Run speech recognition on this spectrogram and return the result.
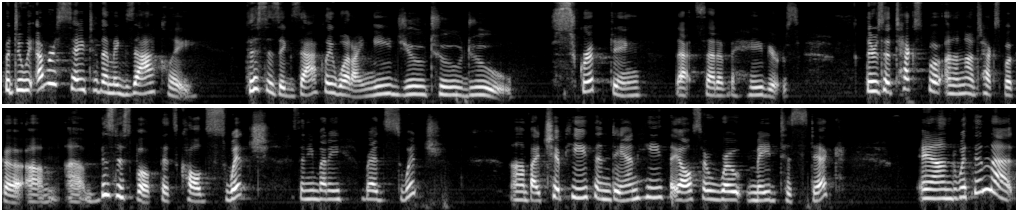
But do we ever say to them exactly, this is exactly what I need you to do? Scripting that set of behaviors. There's a textbook, uh, not a textbook, a, um, a, business book that's called Switch. Has anybody read Switch? Uh, by Chip Heath and Dan Heath. They also wrote Made to Stick. And within that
